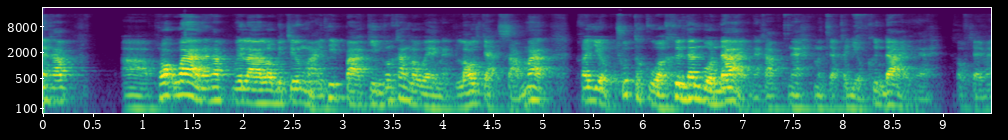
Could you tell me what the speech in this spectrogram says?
นะครับเพราะว่านะครับเวลาเราไปเจอหมายที่ปลากินค่อนข้างระแวงเนี่ยเราจะสามารถขยบชุดตะกั่วขึ้นด้านบนได้นะครับนะมันจะขยบขึ้นได้นะเข้าใจไหม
